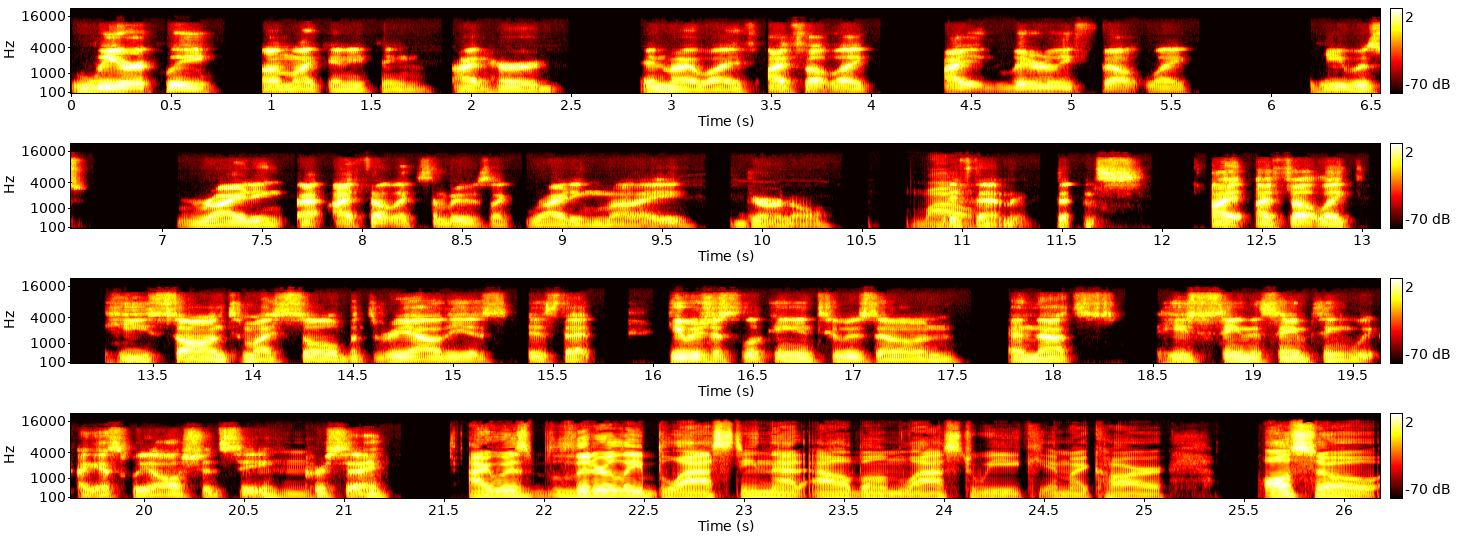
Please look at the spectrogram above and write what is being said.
Lyrically, unlike anything I'd heard in my life. I felt like I literally felt like he was writing. I, I felt like somebody was like writing my journal. Wow. If that makes sense. I, I felt like he saw into my soul, but the reality is is that he was just looking into his own, and that's he's seeing the same thing. We, I guess we all should see mm-hmm. per se. I was literally blasting that album last week in my car. Also,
